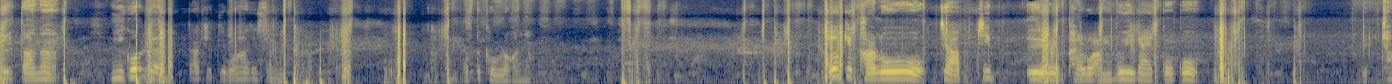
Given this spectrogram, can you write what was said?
일단은 이거를 따주기로 하겠습니다. 어, 잠깐 어떻게 올라가냐? 여기 바로 제 앞집을 바로 안 보이게 할 거고. 그쵸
